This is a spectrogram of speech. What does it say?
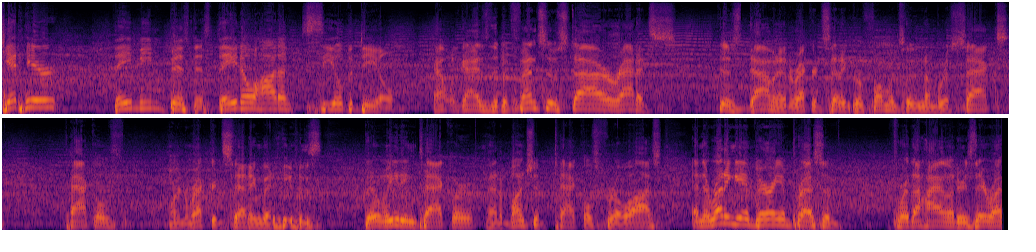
get here, they mean business. They know how to seal the deal. Out with guys, the defensive star Raddatz just dominant record-setting performance with a number of sacks, tackles, weren't record-setting, but he was their leading tackler. Had a bunch of tackles for a loss, and the running game very impressive for the Highlanders. They run.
